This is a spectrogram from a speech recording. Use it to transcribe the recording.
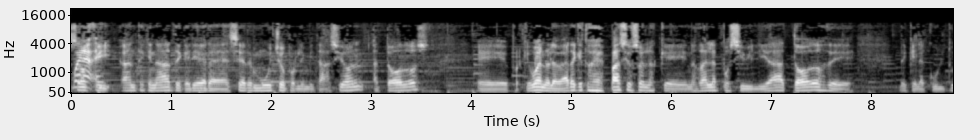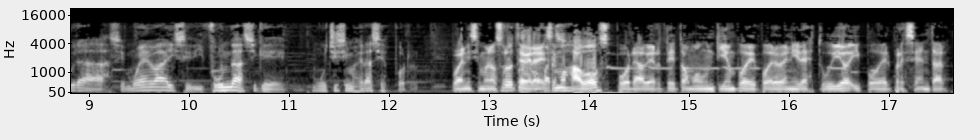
Bueno, Sofi, eh, antes que nada te quería agradecer mucho por la invitación a todos, eh, porque bueno, la verdad que estos espacios son los que nos dan la posibilidad a todos de, de que la cultura se mueva y se difunda, así que muchísimas gracias por... Buenísimo, nosotros te agradecemos a vos por haberte tomado un tiempo de poder venir a estudio y poder presentar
